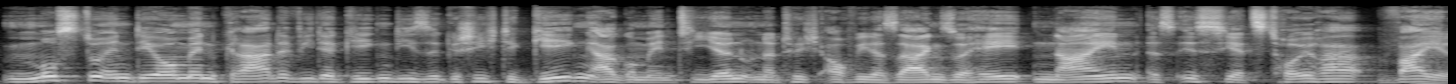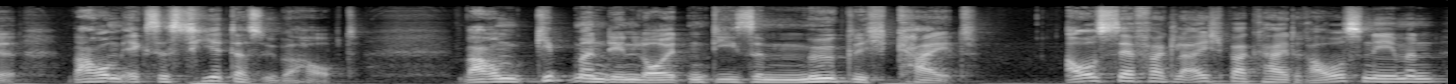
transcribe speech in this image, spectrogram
musst du in dem Moment gerade wieder gegen diese Geschichte gegenargumentieren und natürlich auch wieder sagen, so, hey, nein, es ist jetzt teurer, weil, warum existiert das überhaupt? Warum gibt man den Leuten diese Möglichkeit? Aus der Vergleichbarkeit rausnehmen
